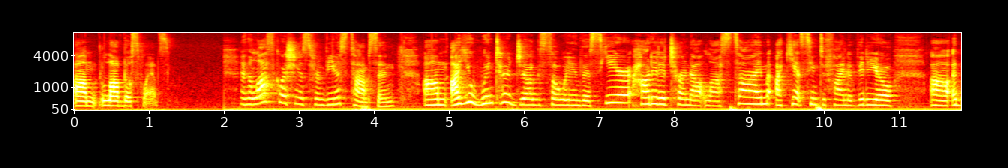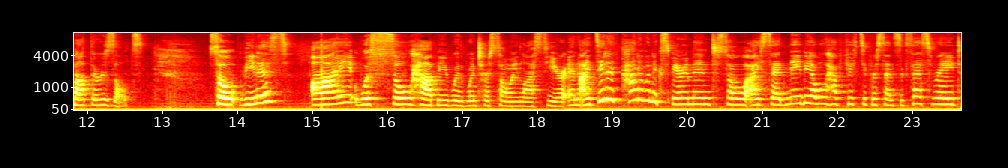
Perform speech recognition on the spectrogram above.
Um, love those plants. And the last question is from Venus Thompson. Um, are you winter jug sowing this year? How did it turn out last time? I can't seem to find a video uh, about the results. So Venus, I was so happy with winter sowing last year and I did it kind of an experiment. So I said maybe I will have 50% success rate.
